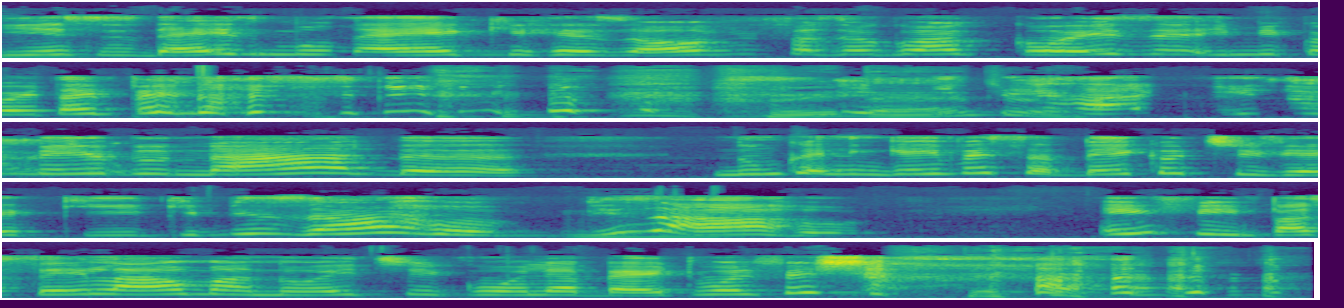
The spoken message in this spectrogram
e esses 10 moleque resolvem fazer alguma coisa e me cortar em pedacinhos Verdade. ué. enterrar aqui no meio do nada, nunca ninguém vai saber que eu tive aqui. Que bizarro, bizarro. Enfim, passei lá uma noite com o olho aberto e o olho fechado.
